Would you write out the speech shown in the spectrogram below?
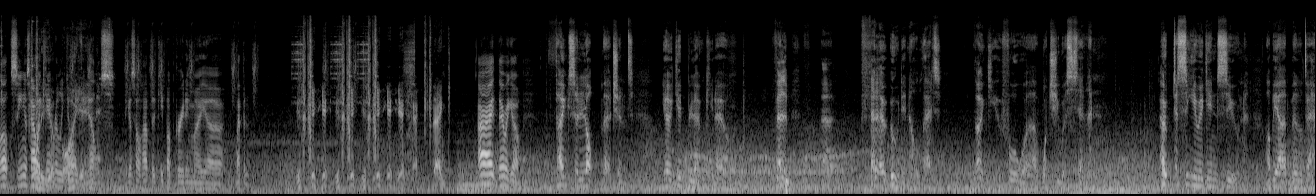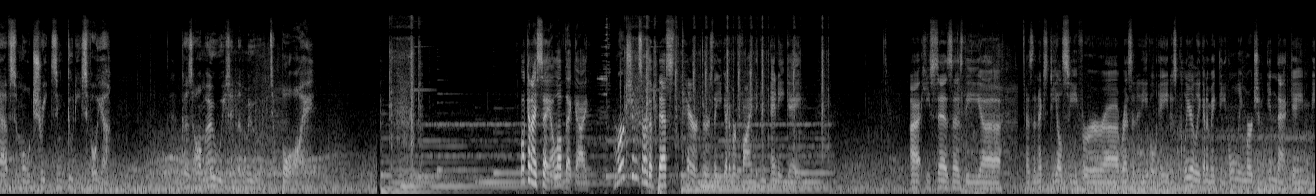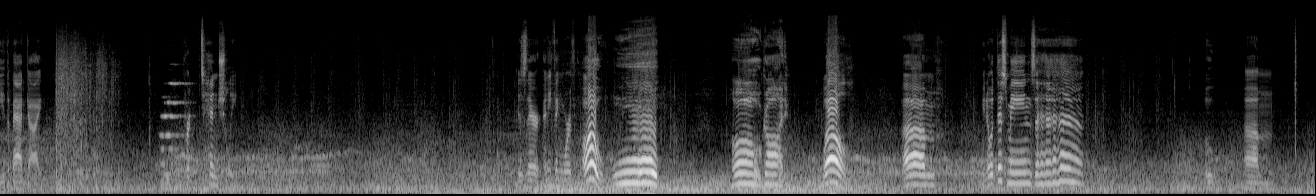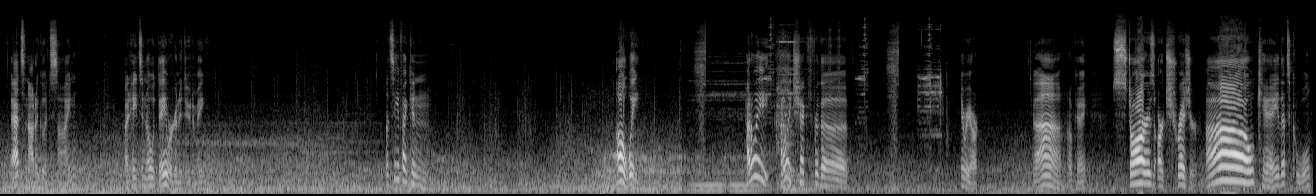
Well, seeing as how What I can't really do anything else, I guess I'll have to keep upgrading my, uh, weapon. Thank Alright, there we go. Thanks a lot, merchant. You're a good bloke, you know. Fellow, uh, fellow Ood and all that. Thank you for, uh, what you were selling. Hope to see you again soon. I'll be able to have some more treats and goodies for you. Cause I'm always in the mood to buy. What can I say? I love that guy. Merchants are the best characters that you could ever find in any game. Uh, he says as the, uh, as the next DLC for uh, Resident Evil 8 is clearly going to make the only merchant in that game be the bad guy. Potentially. Is there anything worth... Oh! Whoa! Oh, God. Well... Um... You know what this means? Ooh. Um... That's not a good sign. I'd hate to know what they were gonna do to me. Let's see if I can... Oh, wait. How do I... How do I check for the... Here we are. Ah, okay. Stars are treasure. Ah, okay. That's cool.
